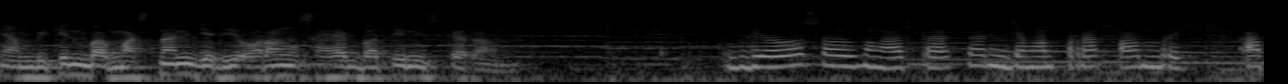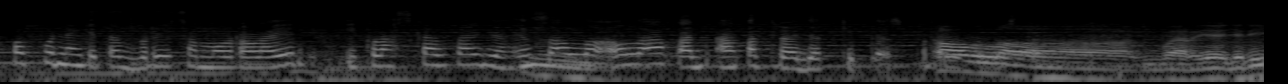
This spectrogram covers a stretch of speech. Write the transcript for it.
yang bikin Mbak Masnan jadi orang sehebat ini sekarang? Beliau selalu mengatakan jangan pernah pamrih. Apa pun yang kita beri sama orang lain, ikhlaskan saja. Insya Allah hmm. Allah akan angkat derajat kita seperti Allah. Allah, ya. Jadi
